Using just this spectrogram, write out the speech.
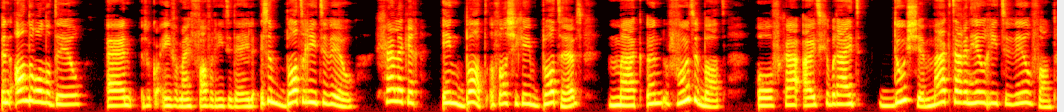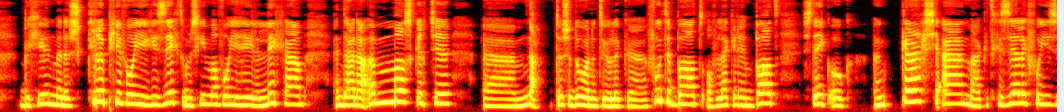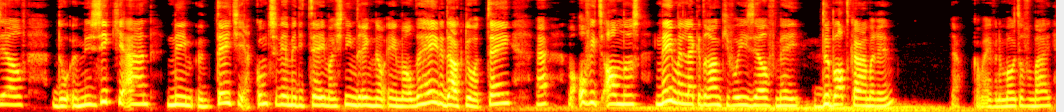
Een ander onderdeel, en is ook al een van mijn favoriete delen, is een badritueel. Ga lekker in bad. Of als je geen bad hebt, maak een voetenbad. Of ga uitgebreid douchen. Maak daar een heel ritueel van. Begin met een scrubje voor je gezicht, misschien wel voor je hele lichaam. En daarna een maskertje. Um, nou, tussendoor natuurlijk uh, voetenbad of lekker in bad. Steek ook een kaarsje aan, maak het gezellig voor jezelf, doe een muziekje aan, neem een theetje. Ja, komt ze weer met die thee, maar je drinkt nou eenmaal de hele dag door thee. Hè? Maar of iets anders, neem een lekker drankje voor jezelf mee de badkamer in. Ja, kan even de motor voorbij.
